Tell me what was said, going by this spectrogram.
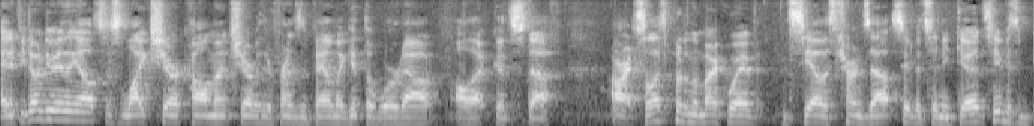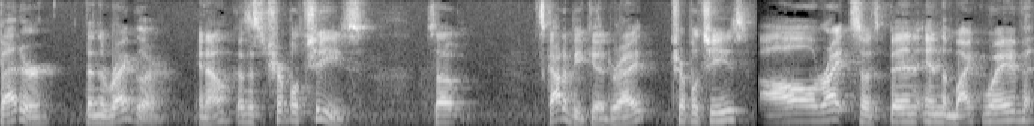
And if you don't do anything else, just like, share, comment, share with your friends and family, get the word out, all that good stuff. All right, so let's put it in the microwave and see how this turns out, see if it's any good, see if it's better than the regular you know, because it's triple cheese. So it's got to be good, right? Triple cheese. All right, so it's been in the microwave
